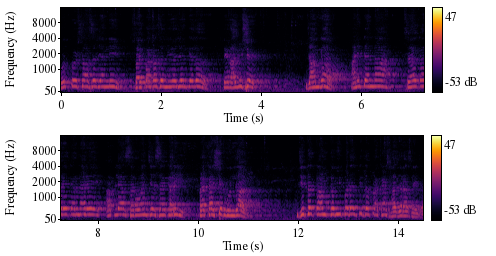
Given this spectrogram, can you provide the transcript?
उत्कृष्ट असं ज्यांनी स्वयंपाकाचं नियोजन केलं ते राजू शेठ जामगाव. आणि त्यांना सहकार्य करणारे आपल्या सर्वांचे सहकारी प्रकाश शेठ गुंजाळ. जिथं काम कमी पडेल तिथं प्रकाश हजर असायचा.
